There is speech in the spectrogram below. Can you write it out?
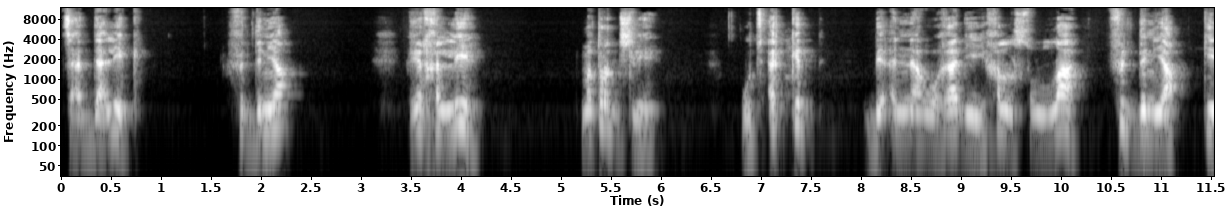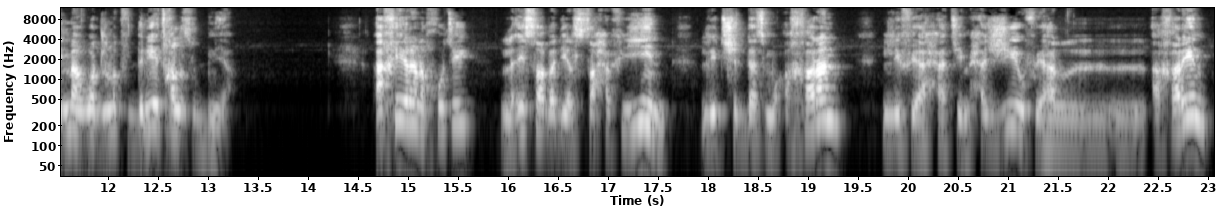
تعدى عليك. في الدنيا غير خليه ما تردش ليه. وتأكد بأنه غادي يخلص الله في الدنيا كما هو ظلمك في الدنيا يتخلص في الدنيا. أخيرا أخوتي العصابة ديال الصحفيين اللي تشدت مؤخرا اللي فيها حاتم حجي وفيها الآخرين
